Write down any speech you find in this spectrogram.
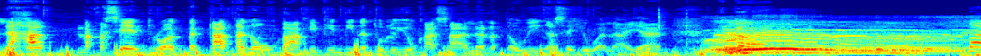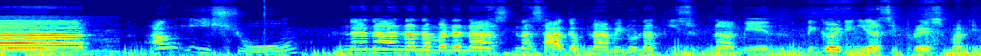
lahat nakasentro at nagtatanong bakit hindi natuloy yung kasalan at uwi nga sa hiwalayan. Diba? But ang issue na, na, na naman na nas, nasagap namin o natisod namin regarding Yasi Pressman, eh,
